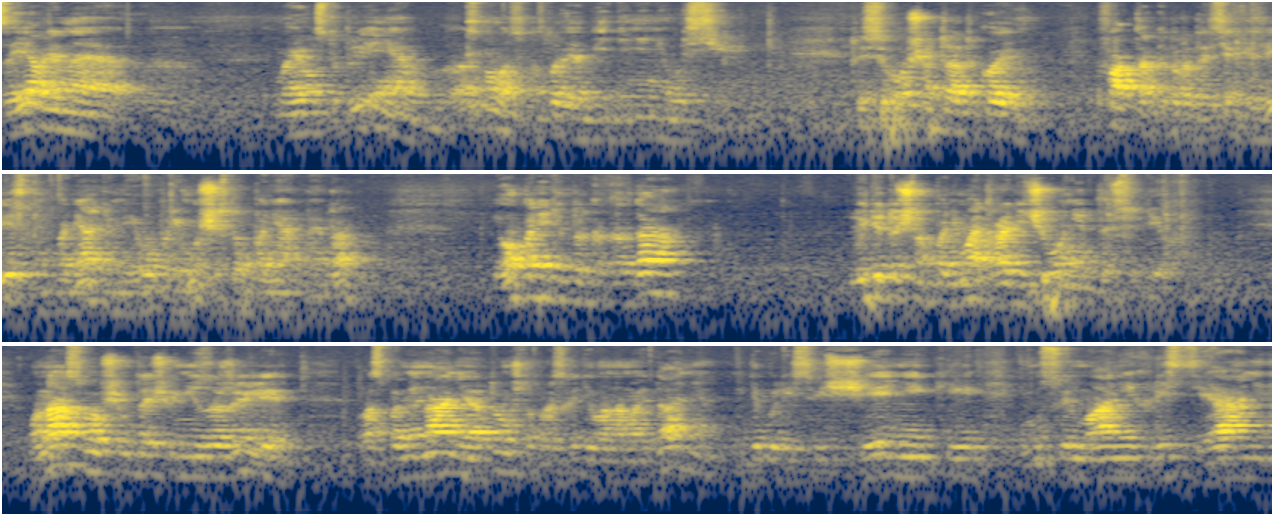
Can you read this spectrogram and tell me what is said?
заявленное мое выступление основывается на слове объединения усилий. То есть, в общем-то, такой фактор, который для всех известен, понятен, его преимущество понятное, да? И он понятен только когда люди точно понимают, ради чего они это все делают. У нас, в общем-то, еще не зажили воспоминания о том, что происходило на Майдане, где были священники, и мусульмане, и христиане,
